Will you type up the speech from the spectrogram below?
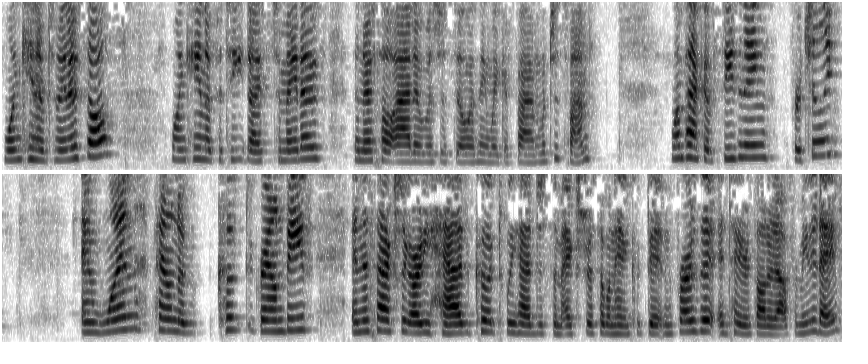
one can of tomato sauce, one can of petite diced tomatoes. The no salt added was just the only thing we could find, which is fine. One pack of seasoning for chili, and one pound of cooked ground beef. And this I actually already had cooked. We had just some extra, so I went ahead and cooked it and froze it, and Tater thawed it out for me today.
